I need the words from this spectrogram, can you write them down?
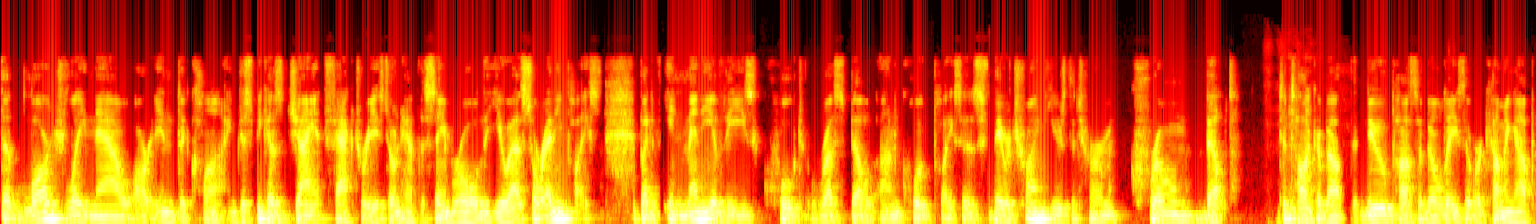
that largely now are in decline, just because giant factories don't have the same role in the U.S. or any place. But in many of these, quote, Rust Belt, unquote places, they were trying to use the term Chrome Belt to talk about the new possibilities that were coming up.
